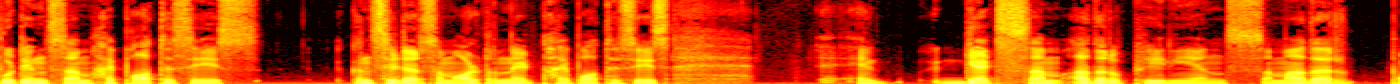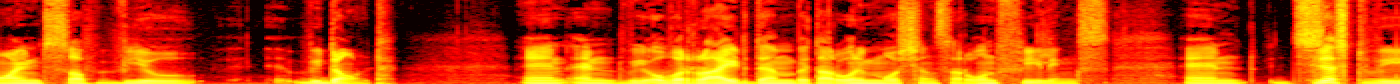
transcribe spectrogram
put in some hypotheses, consider some alternate hypotheses, and get some other opinions, some other points of view. We don't. And and we override them with our own emotions, our own feelings, and just we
